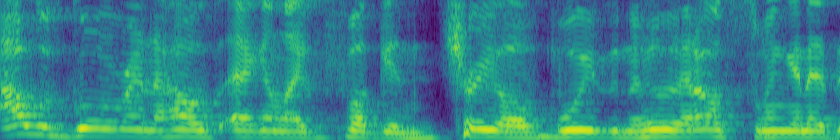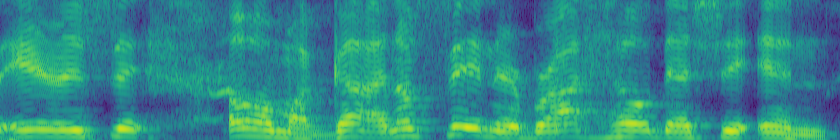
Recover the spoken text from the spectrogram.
I was going around the house acting like fucking Tre off boys in the hood. I was swinging at the air and shit. Oh my god! And I'm sitting there, bro. I held that shit in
